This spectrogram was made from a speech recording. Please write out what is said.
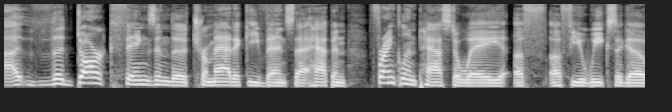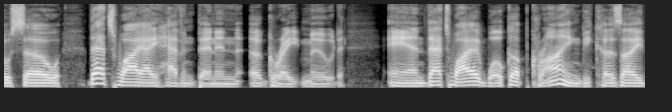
Uh, the dark things and the traumatic events that happened. Franklin passed away a, f- a few weeks ago, so that's why I haven't been in a great mood, and that's why I woke up crying because I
